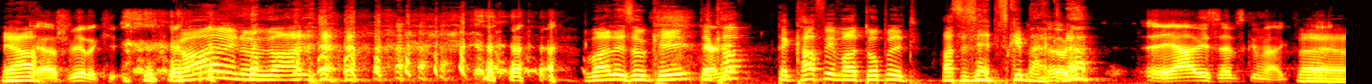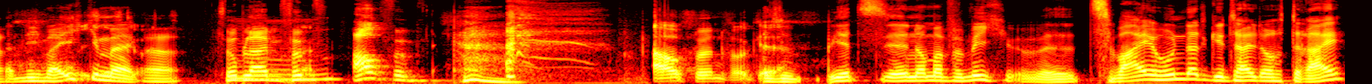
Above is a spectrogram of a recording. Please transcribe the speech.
Ja, Ja, schwierig. nein, war, alle, war alles okay. Der, Ja, Kaff, der Kaffee war doppelt. Hast du selbst gemerkt, ne? ja, habe ich selbst gemerkt. Ja, ja, Hat nicht mal ich gemerkt. ja. So bleiben fünf. Auch fünf. Auf fünf, okay. Also jetzt äh, nochmal für mich. Äh, 200 geteilt durch 3.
